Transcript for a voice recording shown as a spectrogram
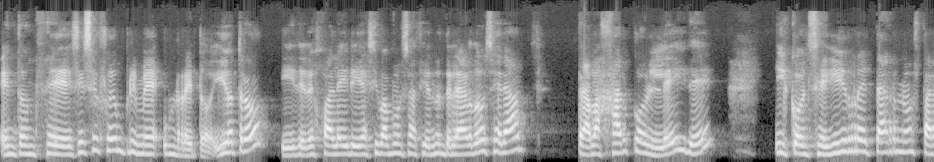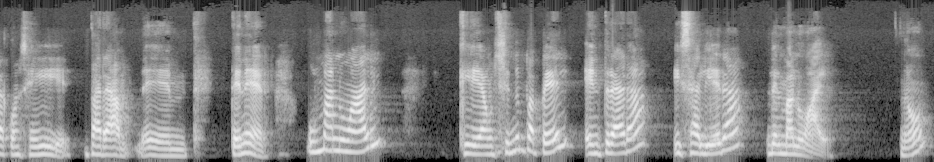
Entonces, ese fue un, primer, un reto. Y otro, y le dejo a Leire y así vamos haciendo entre las dos, era trabajar con Leire y conseguir retarnos para conseguir, para eh, tener un manual que, aun siendo en papel, entrara y saliera del manual, ¿no?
